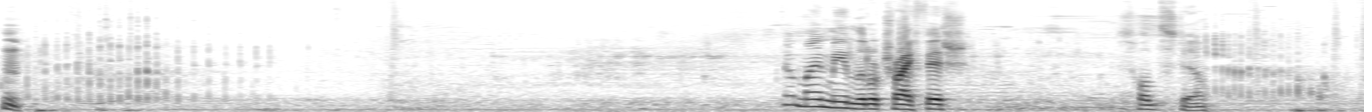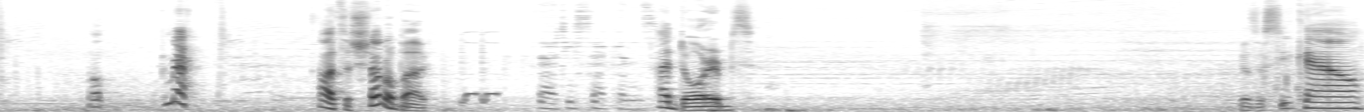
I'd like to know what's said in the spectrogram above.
Hmm. Don't mind me, little try-fish. Just hold still. Oh, come back. Oh, it's a shuttle bug. 30 seconds. Adorbs. There's a sea cow.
